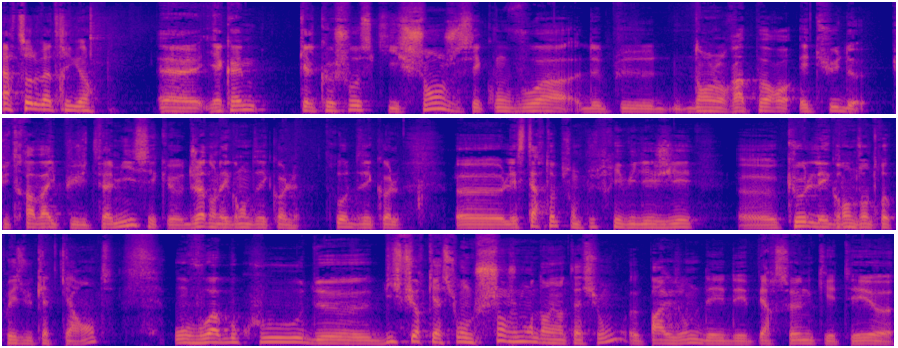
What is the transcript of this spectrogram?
Arthur de Vatrigan. Euh, il y a quand même quelque chose qui change, c'est qu'on voit de plus, dans le rapport études, puis travail, puis vie de famille, c'est que déjà dans les grandes écoles, très hautes écoles, euh, les startups sont plus privilégiées que les grandes entreprises du 440. On voit beaucoup de bifurcation, de changement d'orientation. Euh, par exemple, des, des, personnes qui étaient euh,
